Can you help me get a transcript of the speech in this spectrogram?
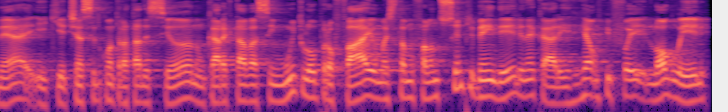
Né, e que tinha sido contratado esse ano, um cara que estava assim muito low profile, mas estavam falando sempre bem dele, né, cara? E realmente foi logo ele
